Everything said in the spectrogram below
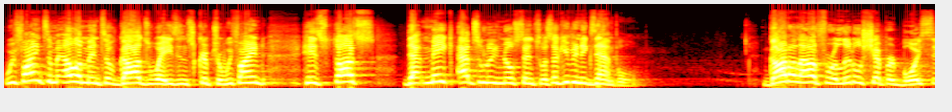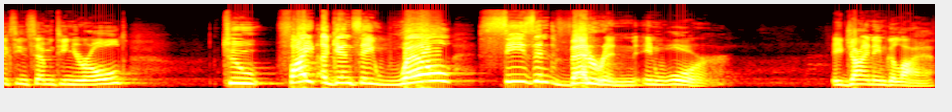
we find some elements of God's ways in Scripture. We find his thoughts that make absolutely no sense to us. I'll give you an example. God allowed for a little shepherd boy, 16, 17 year old, to fight against a well seasoned veteran in war, a giant named Goliath.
